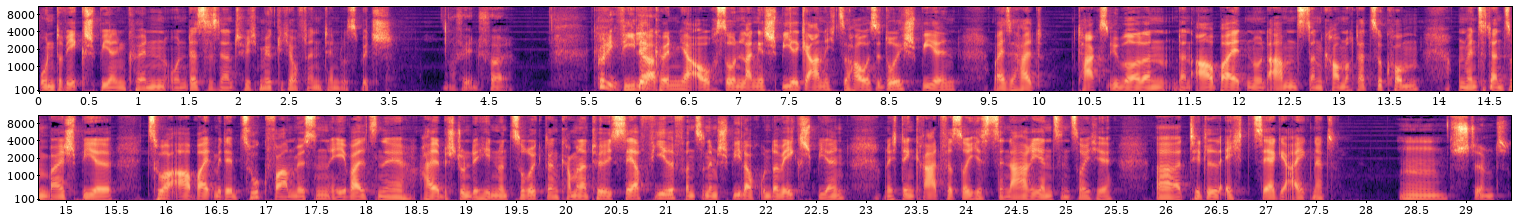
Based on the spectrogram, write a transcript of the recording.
unterwegs spielen können und das ist natürlich möglich auf der Nintendo Switch. Auf jeden Fall. Goodie. Viele ja. können ja auch so ein langes Spiel gar nicht zu Hause durchspielen, weil sie halt tagsüber dann, dann arbeiten und abends dann kaum noch dazu kommen. Und wenn sie dann zum Beispiel zur Arbeit mit dem Zug fahren müssen, jeweils eine halbe Stunde hin und zurück, dann kann man natürlich sehr viel von so einem Spiel auch unterwegs spielen. Und ich denke, gerade für solche Szenarien sind solche äh, Titel echt sehr geeignet. Mm, stimmt.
